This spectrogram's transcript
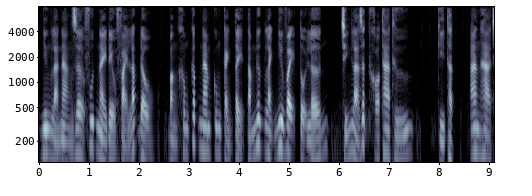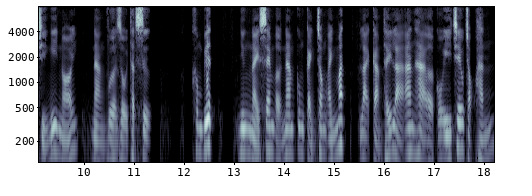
nhưng là nàng giờ phút này đều phải lắc đầu, bằng không cấp nam cung cảnh tẩy tắm nước lạnh như vậy tội lớn, chính là rất khó tha thứ. Kỳ thật, An Hạ chỉ nghĩ nói, nàng vừa rồi thật sự không biết, nhưng này xem ở nam cung cảnh trong ánh mắt, lại cảm thấy là An Hà ở cố ý trêu chọc hắn,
